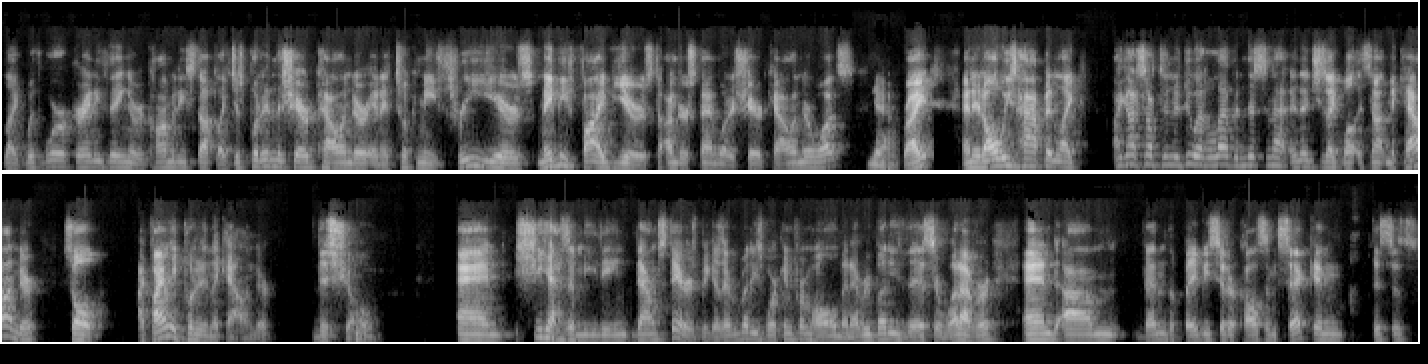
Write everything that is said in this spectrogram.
like with work or anything or comedy stuff, like just put it in the shared calendar. And it took me three years, maybe five years, to understand what a shared calendar was. Yeah. Right. And it always happened like, I got something to do at 11, this and that. And then she's like, well, it's not in the calendar. So I finally put it in the calendar this show. and she has a meeting downstairs because everybody's working from home and everybody's this or whatever. And um, then the babysitter calls in sick, and this is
